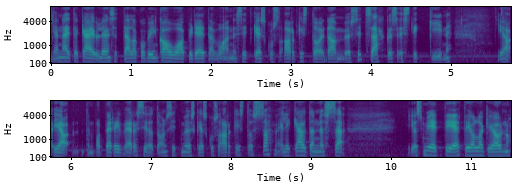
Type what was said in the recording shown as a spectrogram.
Ja näitä käy yleensä täällä kovin kauaa pidetä, vaan ne sitten keskusarkistoidaan myös sit sähköisestikin. Ja, ja paperiversiot on sitten myös keskusarkistossa. Eli käytännössä jos miettii, että jollakin on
